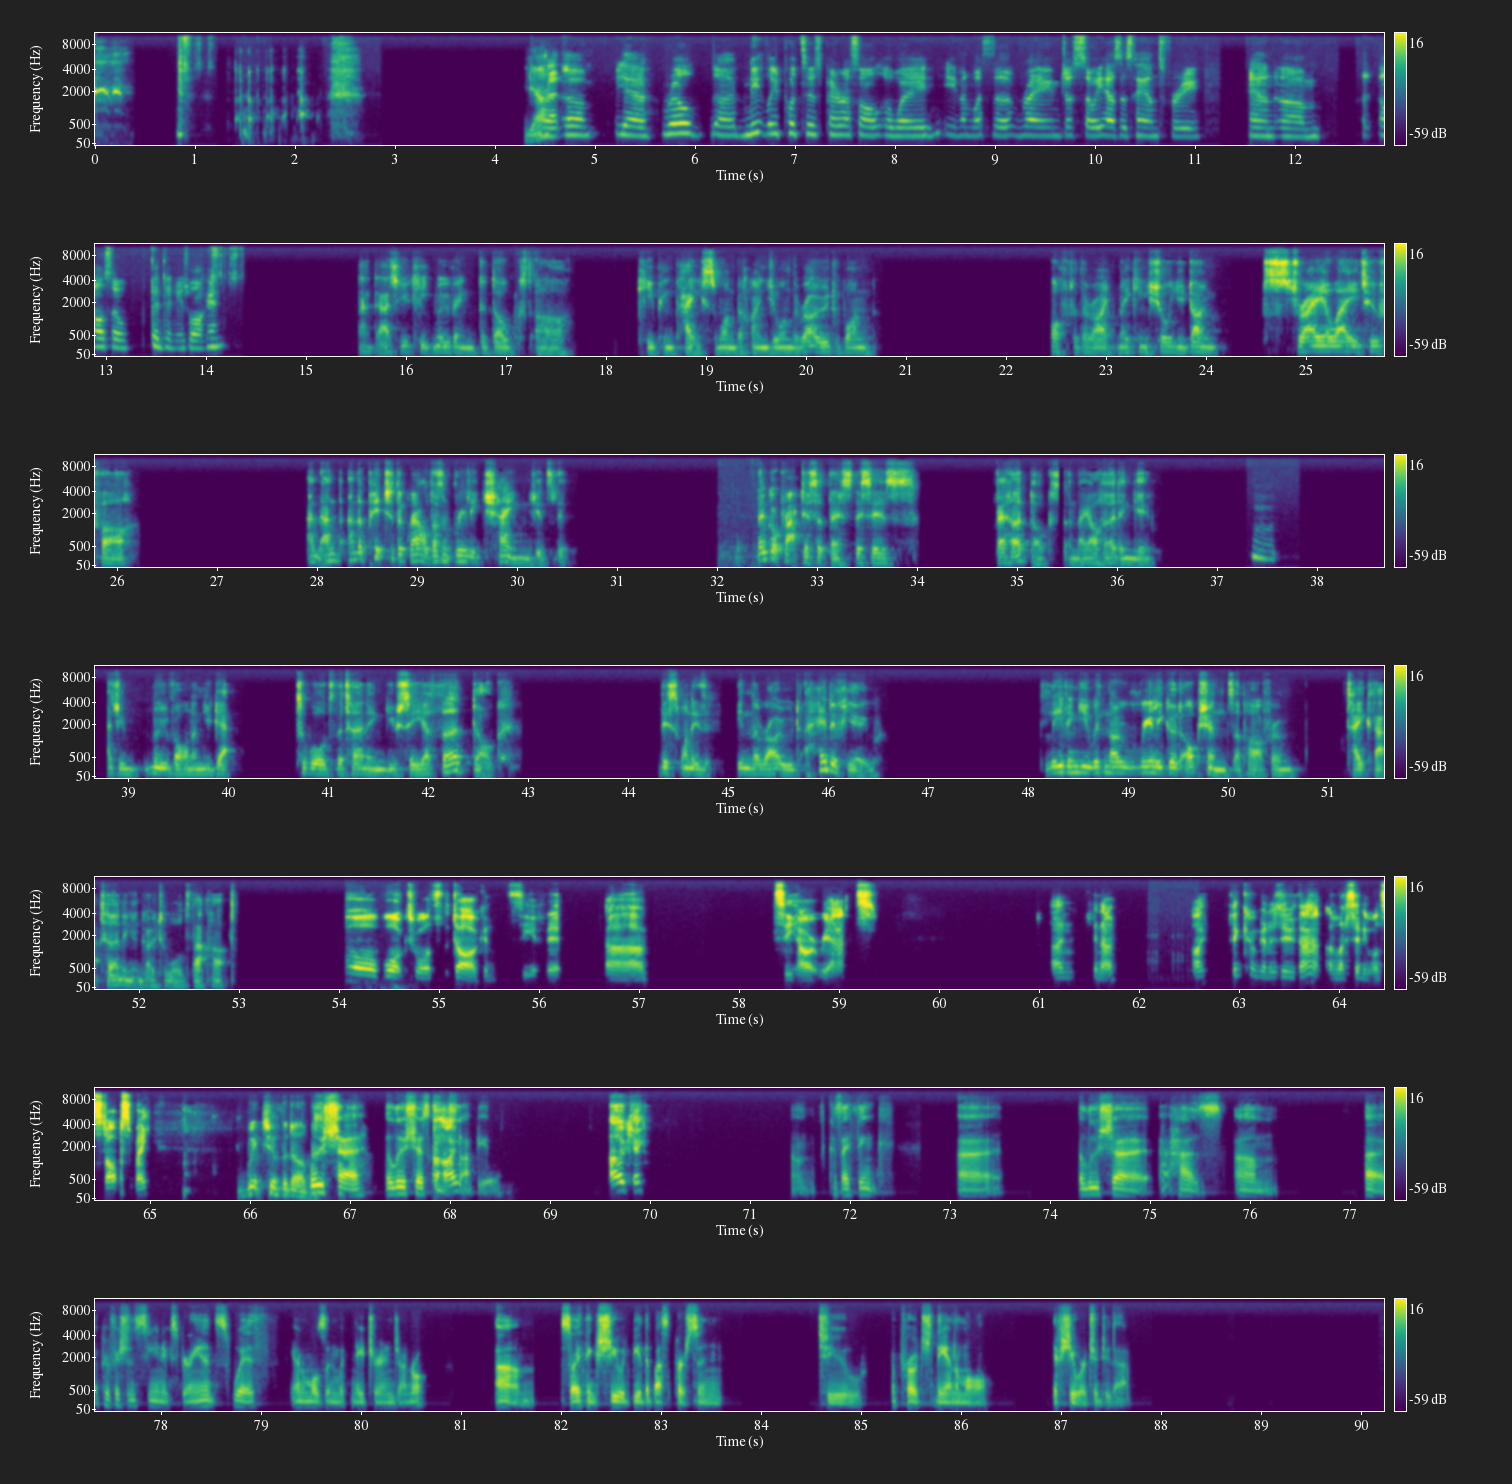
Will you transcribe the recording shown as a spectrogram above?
Yeah. Alright, um, yeah, Rill uh, neatly puts his parasol away, even with the rain, just so he has his hands free, and um, also continues walking. And as you keep moving, the dogs are keeping pace, one behind you on the road, one off to the right, making sure you don't stray away too far. And and, and the pitch of the growl doesn't really change. It's it, they've got practice at this. This is they're herd dogs and they are herding you. Hmm. as you move on and you get towards the turning, you see a third dog. This one is in the road ahead of you, leaving you with no really good options apart from take that turning and go towards that hut. Or walk towards the dog and see if it, uh, see how it reacts. And you know, I think I'm going to do that unless anyone stops me. Which of the dogs? Lucia, Lucia's going to I'm- stop you Okay. because I think uh, Alusha has um, uh, proficiency and experience with animals and with nature in general. Um, so I think she would be the best person to approach the animal if she were to do that.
